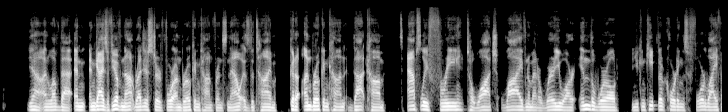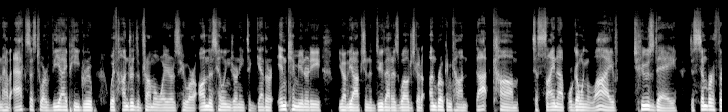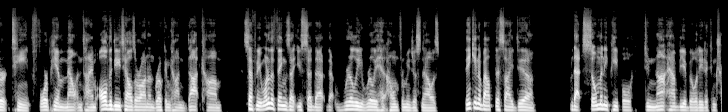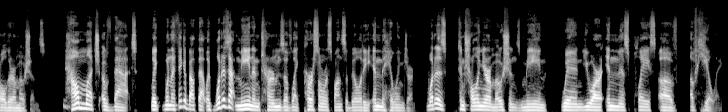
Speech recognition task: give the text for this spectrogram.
Yeah, I love that. And and guys, if you have not registered for Unbroken Conference, now is the time. Go to unbrokencon.com. It's absolutely free to watch live no matter where you are in the world. And you can keep the recordings for life and have access to our VIP group with hundreds of trauma warriors who are on this healing journey together in community. You have the option to do that as well. Just go to unbrokencon.com to sign up. We're going live Tuesday, December 13th, 4 p.m. Mountain Time. All the details are on unbrokencon.com. Stephanie, one of the things that you said that that really, really hit home for me just now is thinking about this idea that so many people do not have the ability to control their emotions. Mm. How much of that like when I think about that, like what does that mean in terms of like personal responsibility in the healing journey? What does controlling your emotions mean when you are in this place of of healing?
